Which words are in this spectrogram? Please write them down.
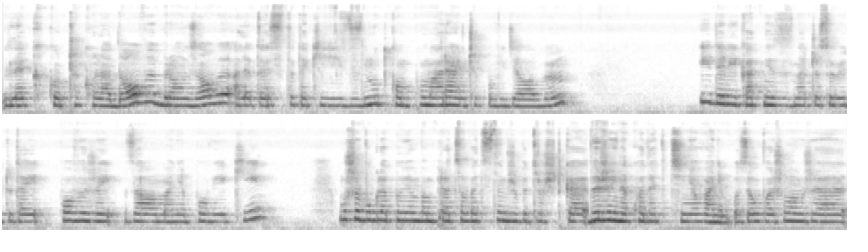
lekko czekoladowy, brązowy, ale to jest taki z nutką pomarańczy powiedziałabym. I delikatnie zaznaczę sobie tutaj powyżej załamania powieki. Muszę w ogóle, powiem Wam, pracować z tym, żeby troszeczkę wyżej nakładać cieniowanie, bo zauważyłam, że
